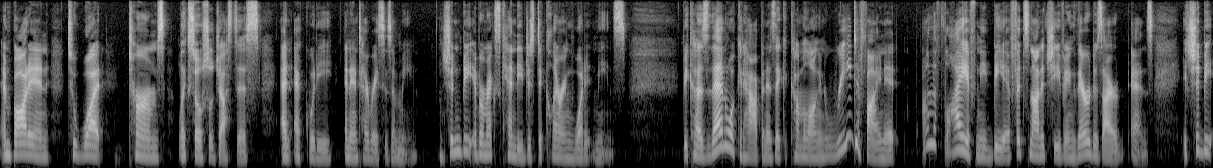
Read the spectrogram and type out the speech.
and bought in to what terms like social justice and equity and anti racism mean. It shouldn't be Ibram X. Kendi just declaring what it means. Because then what could happen is they could come along and redefine it on the fly if need be, if it's not achieving their desired ends. It should be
